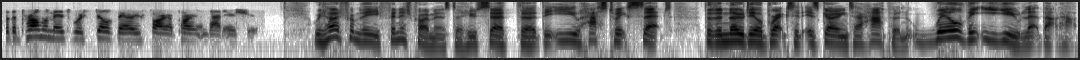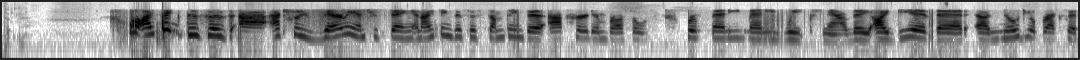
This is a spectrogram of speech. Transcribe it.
but the problem is we're still very far apart on that issue. We heard from the Finnish Prime Minister who said that the EU has to accept that a no deal Brexit is going to happen. Will the EU let that happen? Well, I think this is uh, actually very interesting, and I think this is something that I've heard in Brussels for many, many weeks now. The idea that a no deal Brexit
